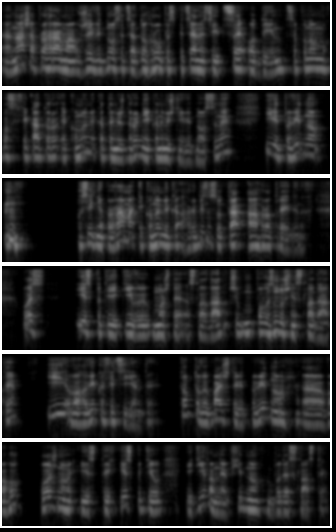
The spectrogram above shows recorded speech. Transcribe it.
Е, Наша програма вже відноситься до групи спеціальностей С1, це по новому класифікатору економіка та міжнародні економічні відносини, і відповідно освітня програма економіка агробізнесу та агротрейдинг. Ось іспити, які ви можете складати, чи змушені складати, і вагові коефіцієнти. Тобто ви бачите відповідно е, вагу кожного із тих іспитів, які вам необхідно буде скласти.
